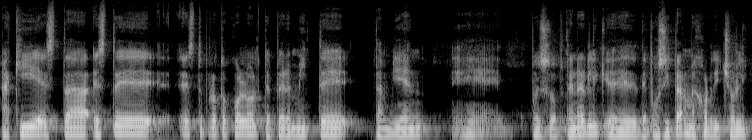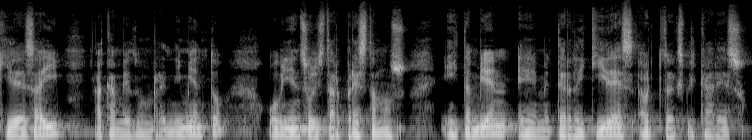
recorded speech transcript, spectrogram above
aquí está, este, este protocolo te permite también eh, pues obtener, eh, depositar, mejor dicho, liquidez ahí a cambio de un rendimiento o bien solicitar préstamos y también eh, meter liquidez. Ahorita te voy a explicar eso.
